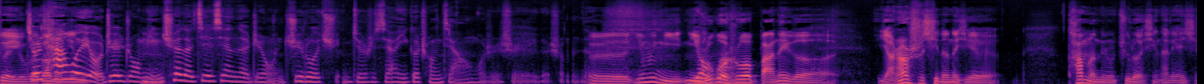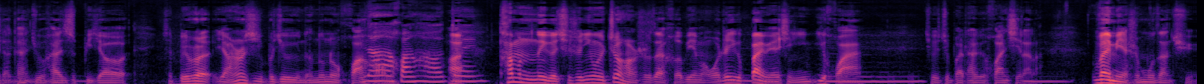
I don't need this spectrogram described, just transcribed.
对，有就是它高等音会有这种明嗯确的界限的这种聚落群，就是像一个城墙或者是一个什么的。呃，因为你你如果说把那个仰韶时期的那些他们的那种聚落形态联系起来看，就还是比较，就比如说仰韶时期不就有那种那种环那壕吗？环壕啊对，他们那个其实因为正好是在河边嘛，我这一个半圆形一一环，嗯就就把它给环起来了。外面是墓葬区，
